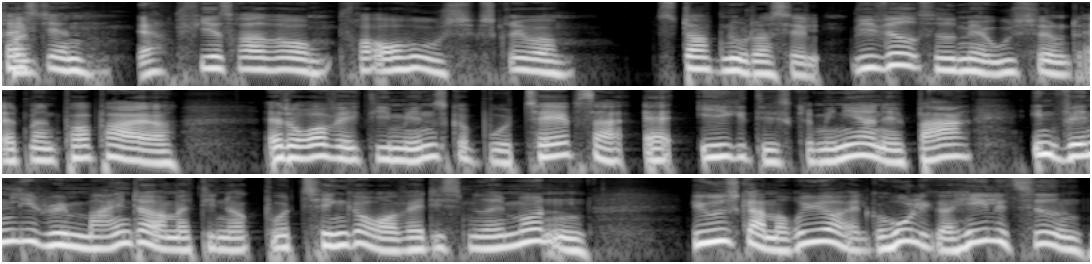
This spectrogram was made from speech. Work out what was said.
Christian, ja? 34 år fra Aarhus, skriver, stop nu dig selv. Vi ved fedme er usundt, at man påpeger, at overvægtige mennesker burde tabe sig, er ikke diskriminerende. Bare en venlig reminder om, at de nok burde tænke over, hvad de smider i munden. Vi udskammer ryger og alkoholikere hele tiden,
